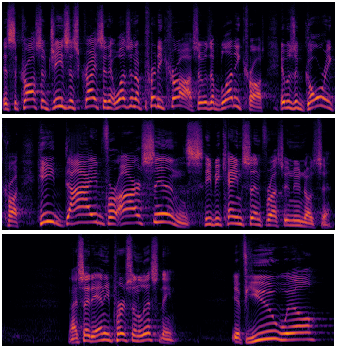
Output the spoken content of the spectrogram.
It's the cross of Jesus Christ, and it wasn't a pretty cross. It was a bloody cross. It was a gory cross. He died for our sins. He became sin for us who knew no sin. And I say to any person listening, if you will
